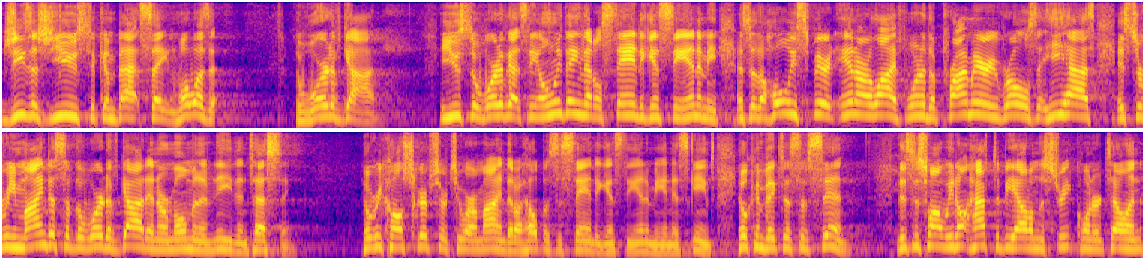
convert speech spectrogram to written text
Jesus use to combat Satan? What was it? The word of God. He used the word of God. It's the only thing that'll stand against the enemy. And so the Holy Spirit in our life, one of the primary roles that he has is to remind us of the word of God in our moment of need and testing. He'll recall scripture to our mind that'll help us to stand against the enemy and his schemes. He'll convict us of sin. This is why we don't have to be out on the street corner telling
